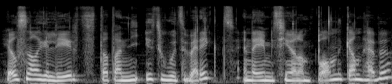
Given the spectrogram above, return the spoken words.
heel snel geleerd dat dat niet is hoe het werkt. En dat je misschien wel een plan kan hebben,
